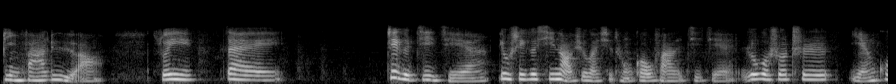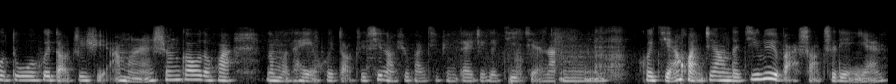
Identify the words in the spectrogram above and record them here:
并发率啊。所以在这个季节，又是一个心脑血管系统高发的季节。如果说吃盐过多会导致血压猛然升高的话，那么它也会导致心脑血管疾病在这个季节呢，嗯，会减缓这样的几率吧，少吃点盐。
